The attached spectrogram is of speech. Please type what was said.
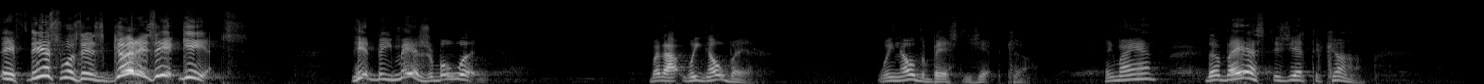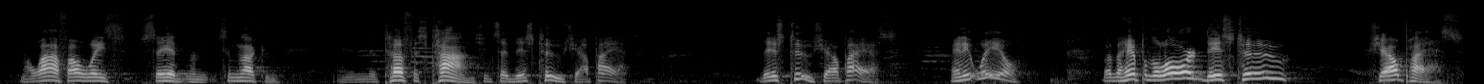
If this was as good as it gets, it'd be miserable, wouldn't it? But I, we know better. We know the best is yet to come. Amen? The best is yet to come. My wife always said, when it seemed like in, in the toughest times, she'd say, This too shall pass. This too shall pass and it will. By the help of the Lord, this too shall pass.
